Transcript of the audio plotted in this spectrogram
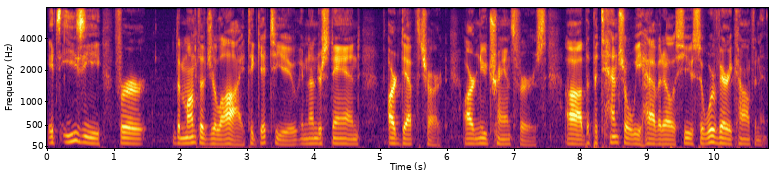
It's easy for the month of July to get to you and understand our depth chart, our new transfers, uh, the potential we have at LSU. So we're very confident.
